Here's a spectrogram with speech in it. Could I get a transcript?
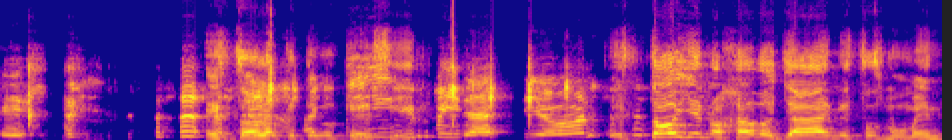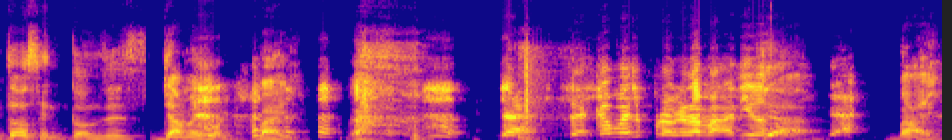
Este... Es todo lo que tengo que decir. Inspiración. Estoy enojado ya en estos momentos, entonces ya me voy. Bye. ya, se acaba el programa. Adiós. Ya, Bye.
